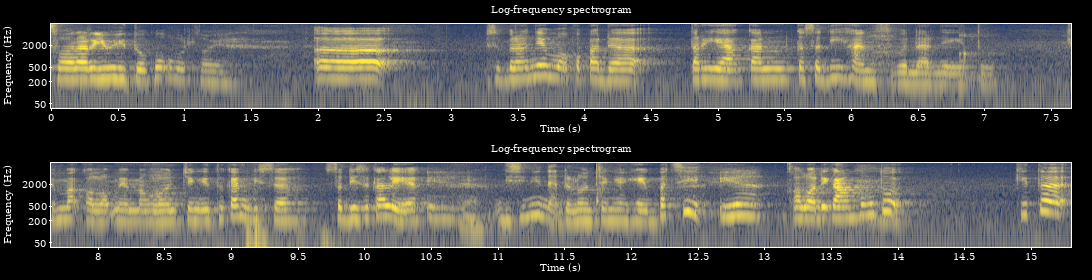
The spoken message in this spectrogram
suara riuh itu kok tahu ya? eh sebenarnya mau kepada teriakan kesedihan sebenarnya itu. Cuma kalau memang lonceng itu kan bisa sedih sekali ya. Iya. Di sini tidak ada lonceng yang hebat sih. Iya. Kalau di kampung tuh kita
